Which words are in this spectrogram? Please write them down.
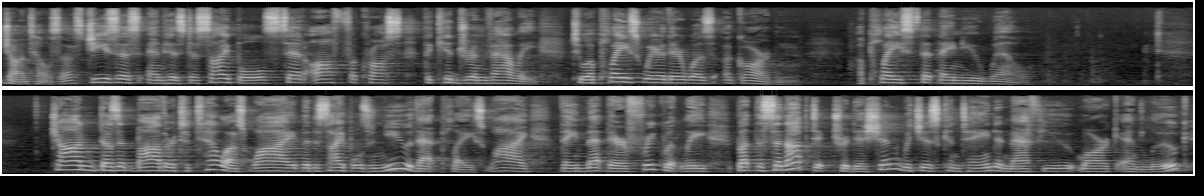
John tells us, Jesus and his disciples set off across the Kidron Valley to a place where there was a garden, a place that they knew well. John doesn't bother to tell us why the disciples knew that place, why they met there frequently, but the synoptic tradition, which is contained in Matthew, Mark, and Luke,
